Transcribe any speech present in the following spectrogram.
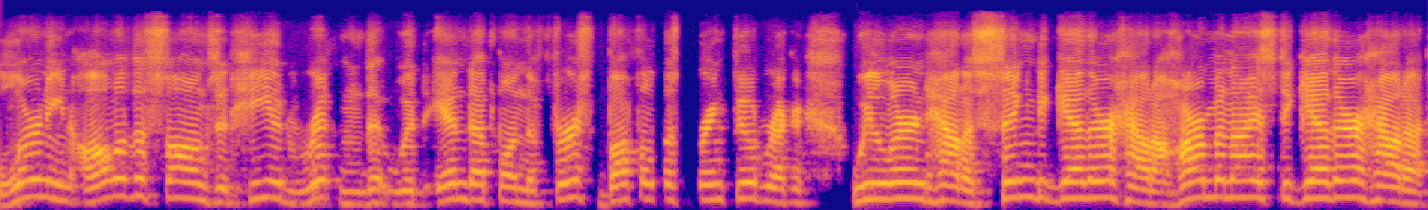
learning all of the songs that he had written that would end up on the first Buffalo Springfield record. We learned how to sing together, how to harmonize together, how to,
